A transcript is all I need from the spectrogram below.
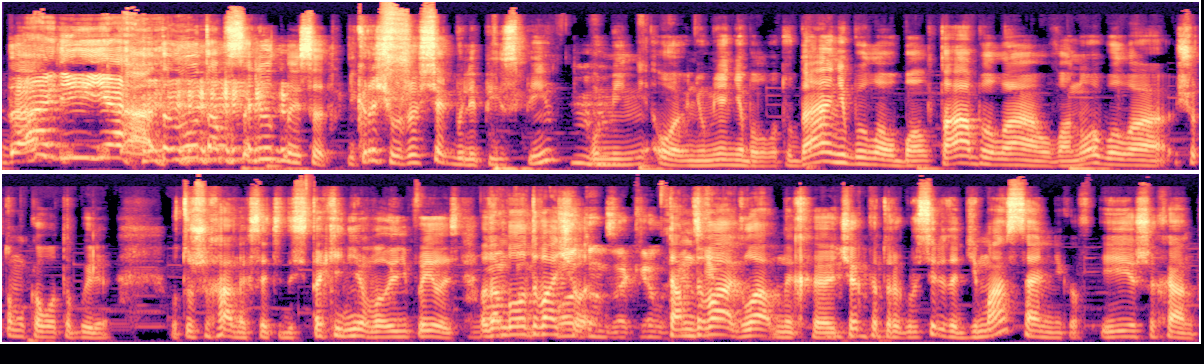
да. а не я? Да, да, вот абсолютно. И, короче, уже у всех были PSP. У Мгм. меня... Ой, у меня не было. Вот у Дани было, у Болта была, у Вано была. Еще там у кого-то были. Вот у Шихана, кстати, до сих так и не было, и не появилось. Вот, там было он- два вот человека. Там хотел. два главных э, человека, которые грустили, это Димас Сальников и Шихан.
